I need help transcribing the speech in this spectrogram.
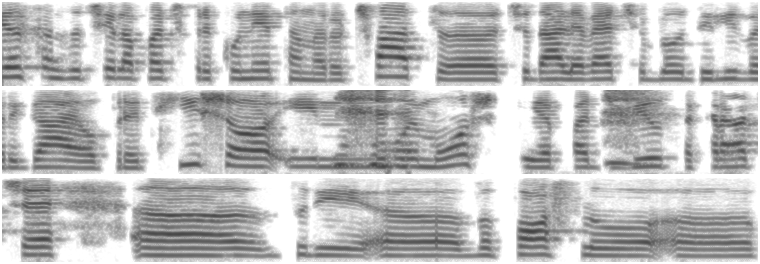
jaz sem začela pač preko neta naročvati, uh, če dalje več je bilo delivery prigajajo pred hišo in moj mož, ki je pač bil takrat še uh, tudi uh, v poslu uh,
